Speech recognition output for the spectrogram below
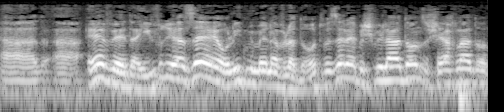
העבד העברי הזה הוליד ממנה ולדות, וזה בשביל האדון, זה שייך לאדון.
